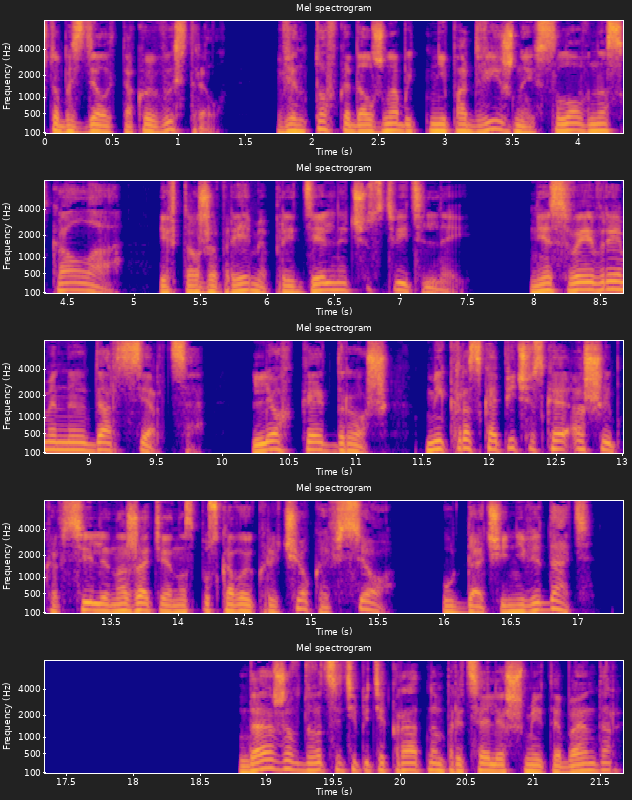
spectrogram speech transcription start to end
Чтобы сделать такой выстрел, винтовка должна быть неподвижной, словно скала, и в то же время предельно чувствительной. Несвоевременный удар сердца, легкая дрожь, микроскопическая ошибка в силе нажатия на спусковой крючок, и все, удачи не видать. Даже в 25-кратном прицеле Шмидт и Бендер,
